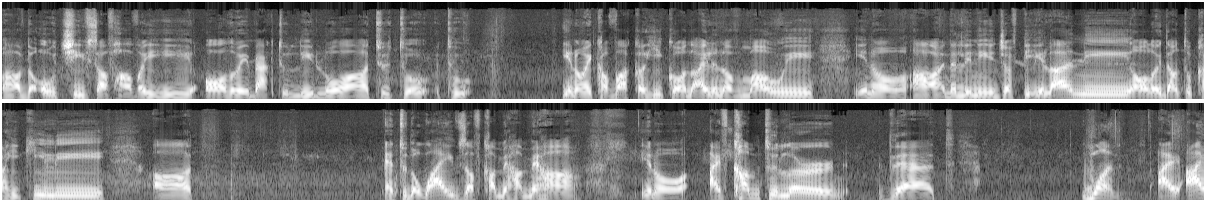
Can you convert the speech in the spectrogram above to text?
of the old chiefs of Hawaii, all the way back to Liloa, to to to you know, Kawaka Hiko on the island of Maui, you know, uh, in the lineage of Pi'ilani, all the way down to Kahekili, uh, and to the wives of Kamehameha, you know, I've come to learn that one, I, I,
